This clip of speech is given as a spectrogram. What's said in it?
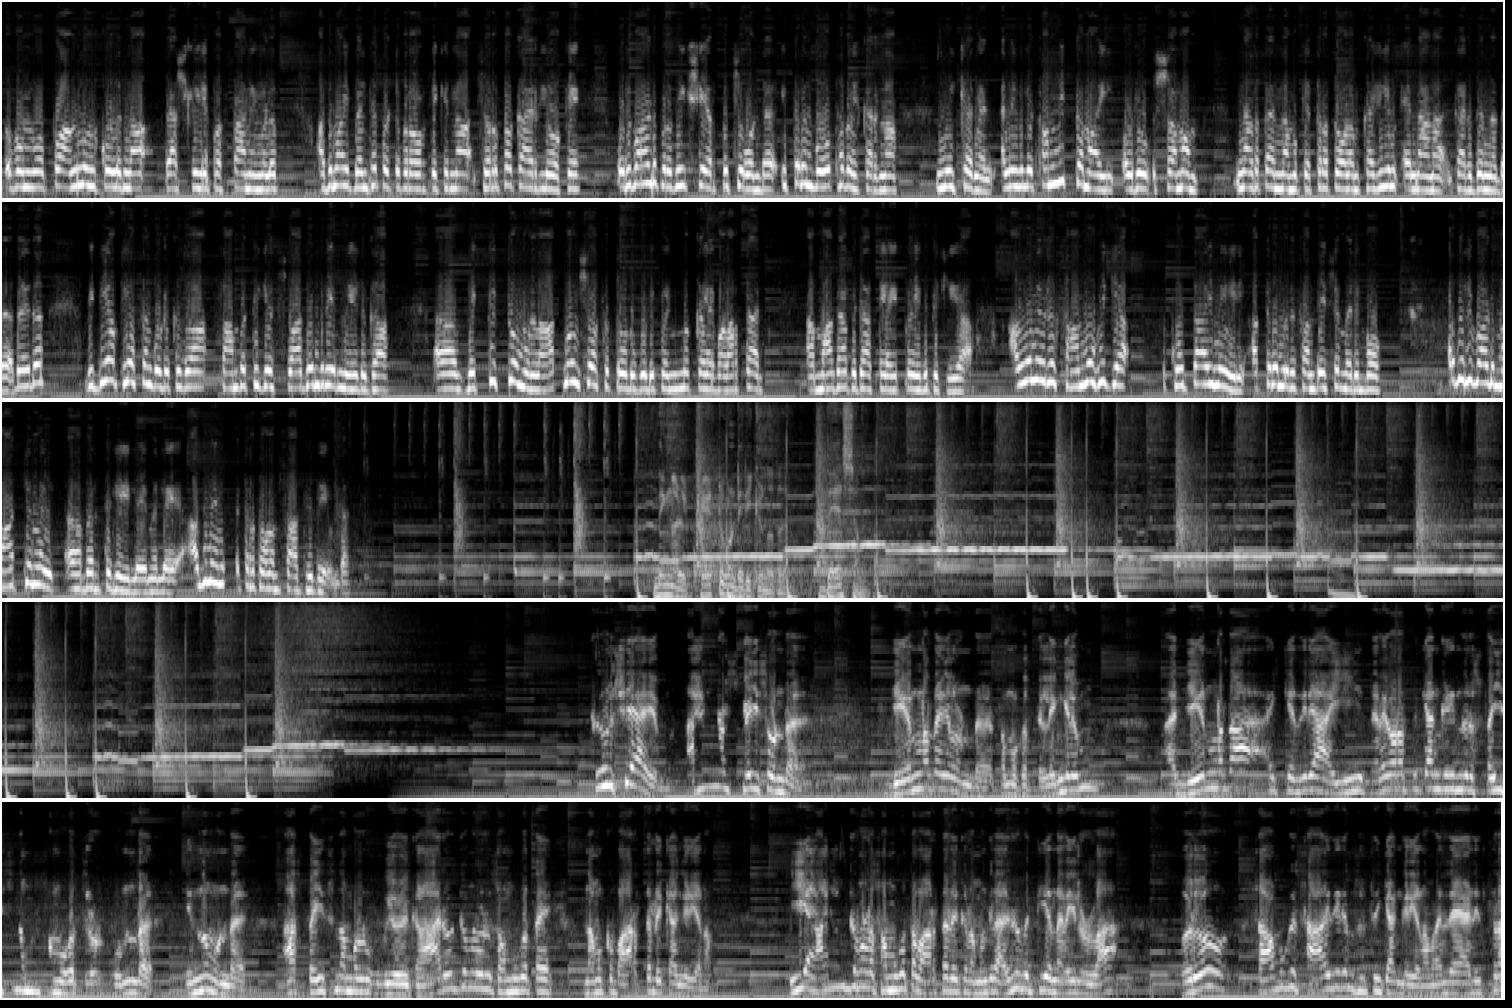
അങ്ങ് ഉൾക്കൊള്ളുന്ന രാഷ്ട്രീയ പ്രസ്ഥാനങ്ങളും അതുമായി ബന്ധപ്പെട്ട് പ്രവർത്തിക്കുന്ന ചെറുപ്പക്കാരിലും ഒക്കെ ഒരുപാട് പ്രതീക്ഷ അർപ്പിച്ചുകൊണ്ട് ഇത്തരം ബോധവൽക്കരണ നീക്കങ്ങൾ അല്ലെങ്കിൽ സംയുക്തമായി ഒരു ശ്രമം നടത്താൻ നമുക്ക് എത്രത്തോളം കഴിയും എന്നാണ് കരുതുന്നത്. അതായത് വിദ്യാഭ്യാസം കൊടുക്കുക സാമ്പത്തിക സ്വാതന്ത്ര്യം നേടുക വ്യക്തിത്വമുള്ള ആത്മവിശ്വാസത്തോടുകൂടി പെൺമക്കളെ വളർത്താൻ മാതാപിതാക്കളെ പ്രേരിപ്പിക്കുക അങ്ങനെ ഒരു സാമൂഹിക കൂട്ടായ്മയിൽ അത്തരമൊരു സന്ദേശം വരുമ്പോ അതൊരുപാട് മാറ്റങ്ങൾ വരുത്തുകയില്ലേ എന്നല്ലേ അതിന് എത്രത്തോളം സാധ്യതയുണ്ട്? നിങ്ങൾ കേട്ടുകൊണ്ടിരിക്കുന്നത് ദേശം. തീർച്ചയായും അതിനുള്ള സ്പേസ് ഉണ്ട്. ജീർണതകളുണ്ട് സമൂഹത്തിൽ. എങ്കിലും ആ ജീർണതയ്ക്കെതിരായി നിലയുറപ്പിക്കാൻ കഴിയുന്ന ഒരു സ്പേസ് നമ്മുടെ സമൂഹത്തിൽ ഉണ്ട് ഇന്നുമുണ്ട്. ആ സ്പേസ് നമ്മൾ ഉപയോഗിക്കണം ആരോഗ്യമുള്ള ഒരു സമൂഹത്തെ നമുക്ക് വാർത്തെടുക്കാൻ കഴിയണം. ഈ ആരോഗ്യമുള്ള സമൂഹത്തെ വാർത്തെടുക്കണമെങ്കിൽ അതിനു പറ്റിയ നിലയിലുള്ള ഒരു സാമൂഹിക സാഹചര്യം സൃഷ്ടിക്കാൻ കഴിയണം. അതിന്റെ അടിത്തറ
